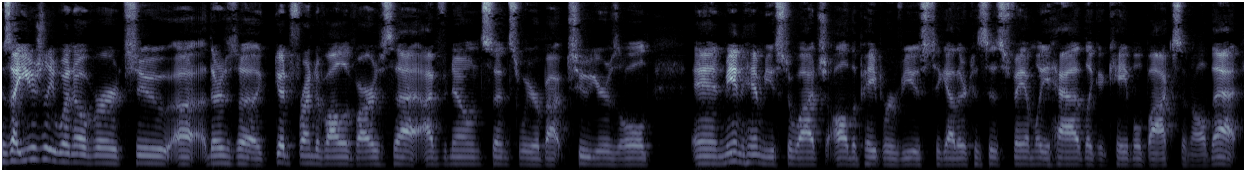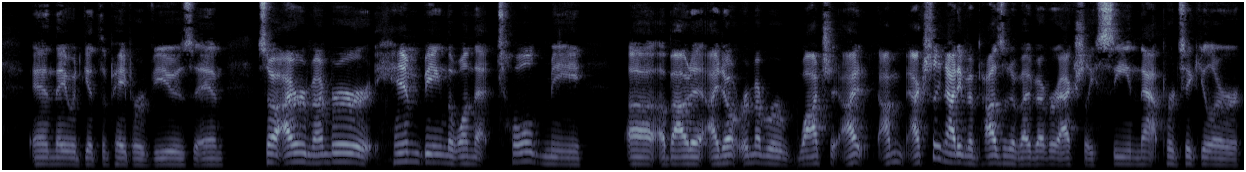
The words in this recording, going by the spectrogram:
because I usually went over to. Uh, there's a good friend of all of ours that I've known since we were about two years old, and me and him used to watch all the pay per views together because his family had like a cable box and all that, and they would get the pay per views. And so I remember him being the one that told me uh, about it. I don't remember watching. I I'm actually not even positive I've ever actually seen that particular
